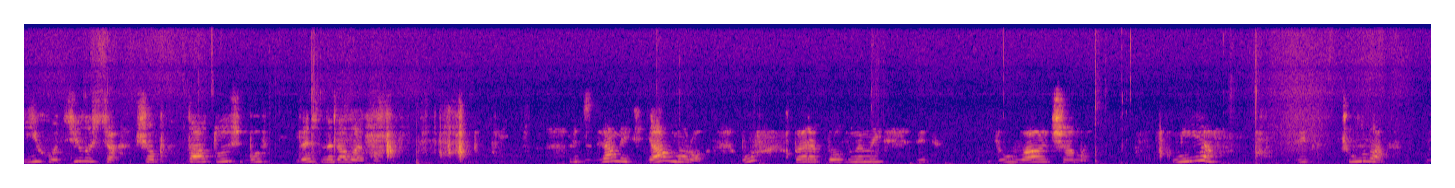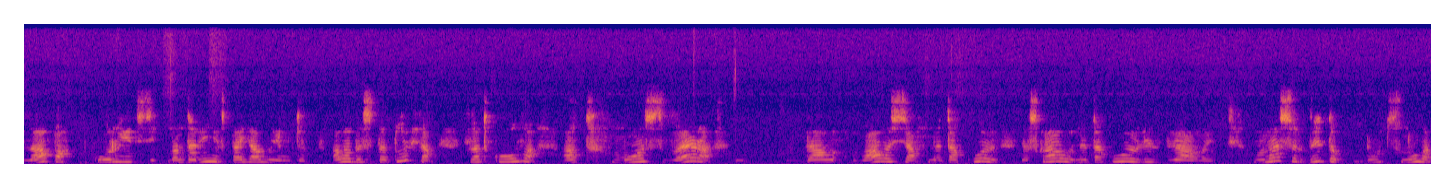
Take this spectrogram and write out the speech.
їй хотілося, щоб татусь був десь недалеко. Різдвяний ярмарок був переповнений віддувачами. Мія відчула запах кориці, мандаринів та ялинки, але без татуся святкова атмосфера здавалася не такою яскравою, не такою різдвяною. Вона сердито буцнула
